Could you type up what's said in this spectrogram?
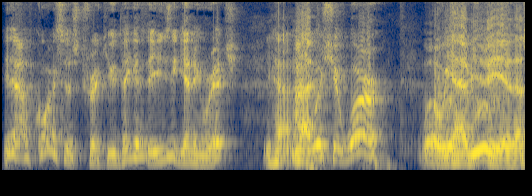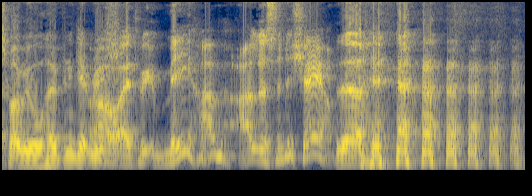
Yeah, of course it's tricky. You think it's easy getting rich? Yeah, I wish it were. Well, we have you here. That's why we were all hoping to get rich. Oh, I th- me? I'm, I listen to Sham.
